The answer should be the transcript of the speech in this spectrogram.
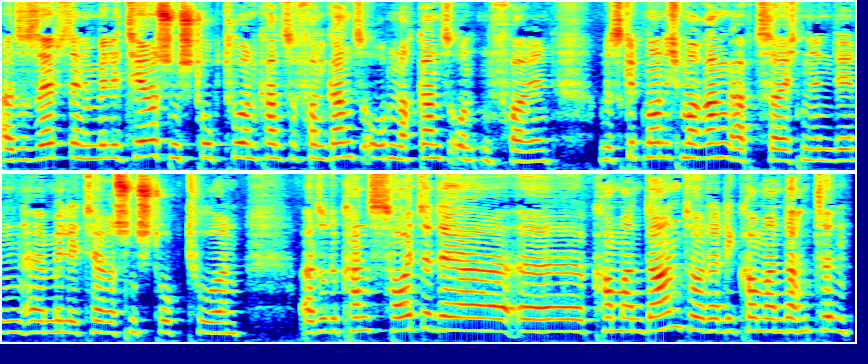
Also selbst in den militärischen Strukturen kannst du von ganz oben nach ganz unten fallen. Und es gibt noch nicht mal Rangabzeichen in den äh, militärischen Strukturen. Also du kannst heute der äh, Kommandant oder die Kommandantin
